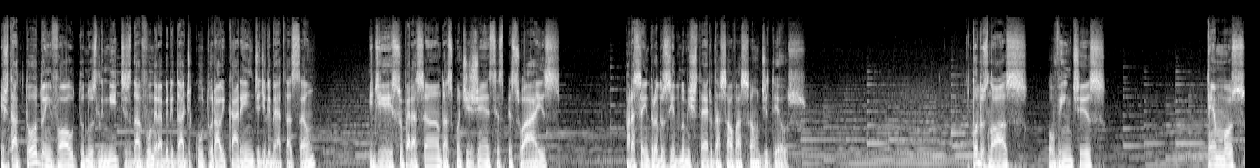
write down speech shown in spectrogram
está todo envolto nos limites da vulnerabilidade cultural e carente de libertação e de superação das contingências pessoais para ser introduzido no mistério da salvação de Deus. Todos nós, ouvintes, temos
